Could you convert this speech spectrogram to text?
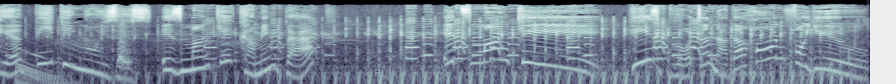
hear beeping noises. Is Monkey coming back? It's Monkey! He's brought another horn for you.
